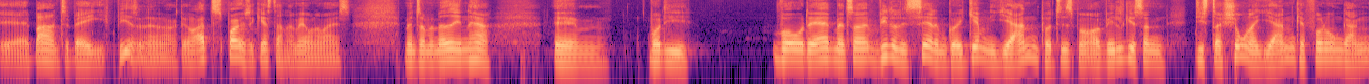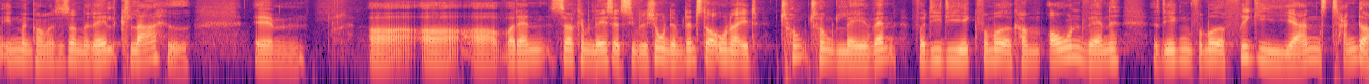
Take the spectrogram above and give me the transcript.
af et barn tilbage i 80'erne. nok. Det var ret spøjse gæster, han har med undervejs, men som er med inde her, øh, hvor de hvor det er, at man så vidderligt ser dem gå igennem hjernen på et tidspunkt, og hvilke sådan distraktioner hjernen kan få nogle gange, inden man kommer til sådan en reel klarhed. Øhm, og, og, og hvordan så kan man læse, at civilisationen dem, den står under et tungt, tungt lag vand, fordi de ikke formåede at komme oven vande, altså de ikke formåede at frigive hjernens tanker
